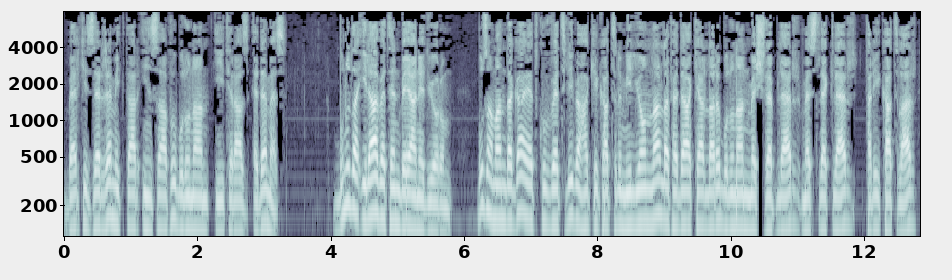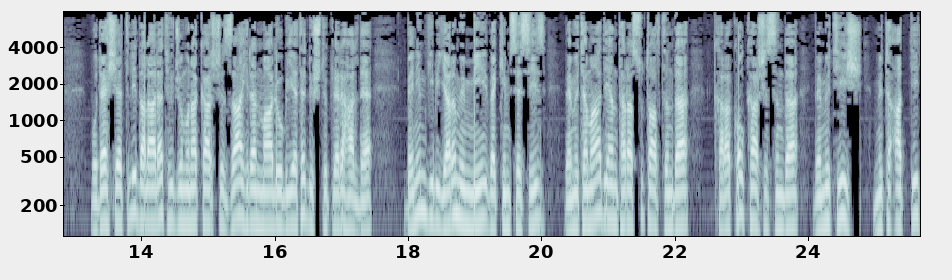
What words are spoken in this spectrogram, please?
belki zerre miktar insafı bulunan itiraz edemez. Bunu da ilaveten beyan ediyorum. Bu zamanda gayet kuvvetli ve hakikatlı milyonlarla fedakarları bulunan meşrepler, meslekler, tarikatlar bu dehşetli dalalet hücumuna karşı zahiren mağlubiyete düştükleri halde benim gibi yarım ümmi ve kimsesiz ve mütemadiyen tarassut altında karakol karşısında ve müthiş, müteaddit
